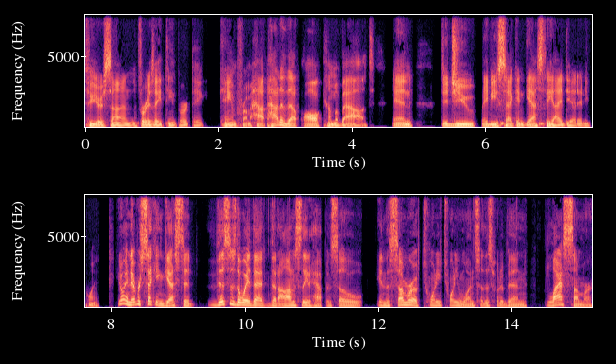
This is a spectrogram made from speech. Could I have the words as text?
to your son for his 18th birthday came from. How, how did that all come about? And did you maybe second guess the idea at any point? You know, I never second guessed it. This is the way that that honestly it happened. So in the summer of 2021, so this would have been last summer.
